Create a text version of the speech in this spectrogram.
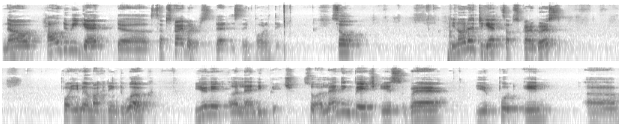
Now, how do we get the subscribers? That is the important thing. So, in order to get subscribers, for email marketing to work, you need a landing page. So a landing page is where you put in uh,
